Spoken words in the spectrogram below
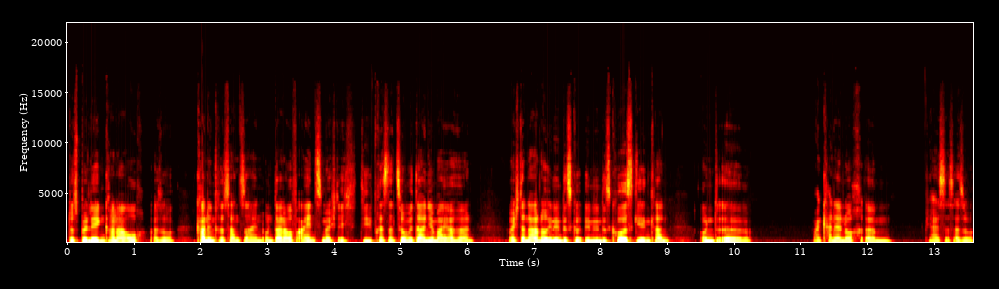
das belegen kann mhm. er auch. Also kann interessant sein. Und dann auf 1 möchte ich die Präsentation mit Daniel Meyer hören, weil ich danach noch in den, Disku in den Diskurs gehen kann. Und äh, man kann ja noch, ähm, wie heißt das, also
